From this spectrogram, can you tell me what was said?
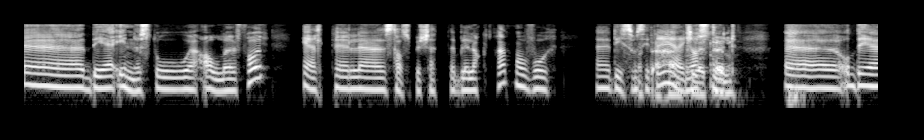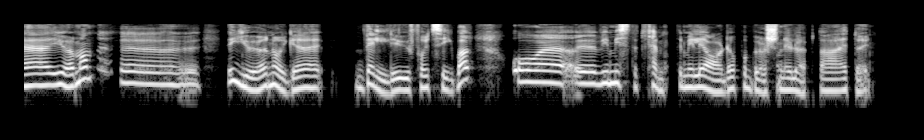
Eh, det innesto alle for, helt til eh, statsbudsjettet ble lagt frem, og hvor de som sitter i regjering har snudd. og det gjør man. det gjør Norge veldig uforutsigbar, og eh, vi mistet 50 milliarder på børsen i løpet av et døgn.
